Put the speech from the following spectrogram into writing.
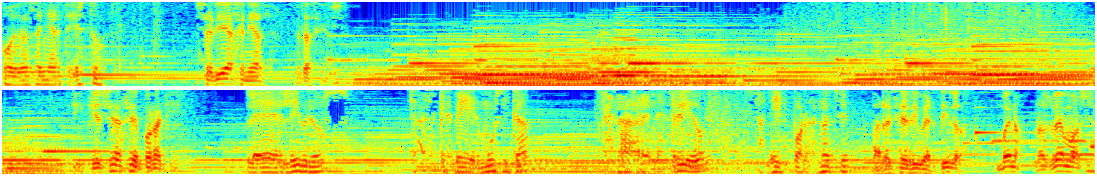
¿Puedo enseñarte esto? Sería genial. Gracias. Qué se hace por aquí? Leer libros, escribir música, nadar en el río, salir por la noche. Parece divertido. Bueno, nos vemos.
